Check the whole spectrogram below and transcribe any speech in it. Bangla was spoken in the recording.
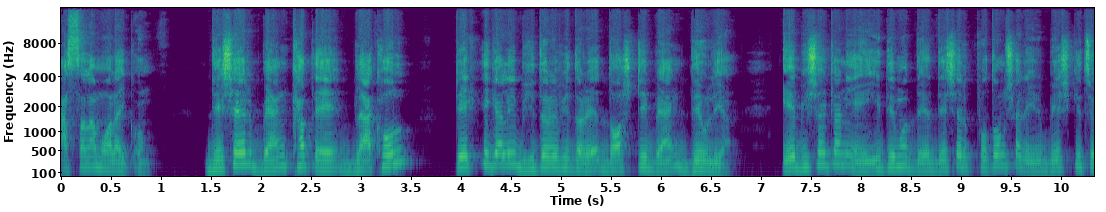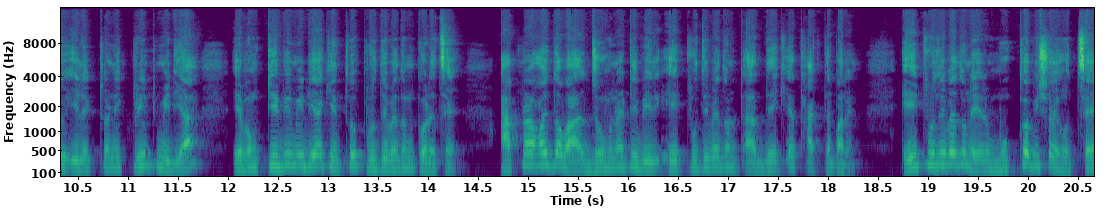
আসসালামু আলাইকুম। দেশের ব্যাংক খাতে ব্ল্যাক হোল, টেকনিক্যালি ভিতরে ভিতরে দশটি ব্যাংক দেউলিয়া। এ বিষয়টা নিয়ে ইতিমধ্যে দেশের প্রথম সারির বেশ কিছু ইলেকট্রনিক প্রিন্ট মিডিয়া এবং টিভি মিডিয়া কিন্তু প্রতিবেদন করেছে। আপনারা হয়তোবা যমুনা টিভির এই প্রতিবেদনটা দেখে থাকতে পারেন। এই প্রতিবেদনের মুখ্য বিষয় হচ্ছে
